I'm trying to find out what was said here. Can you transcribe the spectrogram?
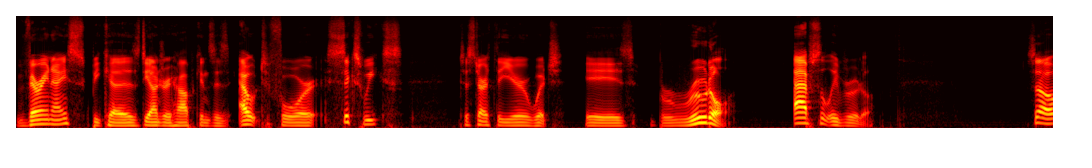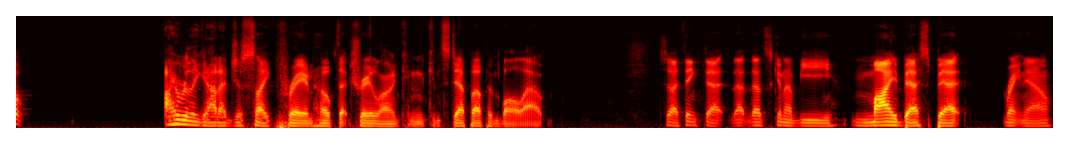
very nice because DeAndre Hopkins is out for six weeks to start the year, which is brutal. Absolutely brutal. So I really gotta just like pray and hope that Treylon can can step up and ball out. So I think that, that that's gonna be my best bet right now.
